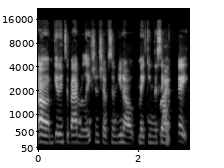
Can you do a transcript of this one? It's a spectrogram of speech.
um, get into bad relationships and you know making the same right. mistake.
